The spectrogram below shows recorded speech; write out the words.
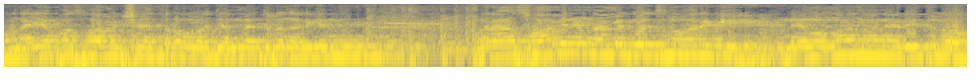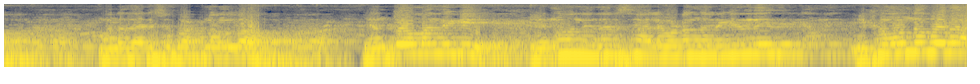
మన అయ్యప్ప స్వామి క్షేత్రంలో జన్మించడం జరిగింది. మరి ఆ స్వామిని నమ్మి కొలిచిన వారికి నేను ఉన్నాను అనే రీతిలో మన దర్శపట్నంలో ఎంతో మందికి ఎన్నో నిదర్శనాలు ఇవ్వడం జరిగింది. ఇక ముందు కూడా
